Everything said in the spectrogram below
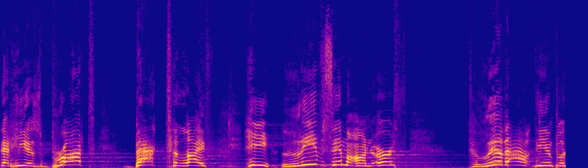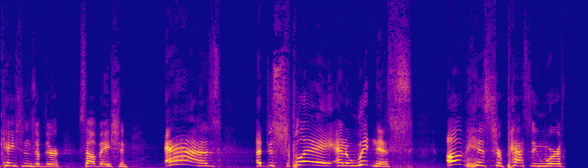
that he has brought back to life, he leaves them on earth to live out the implications of their salvation as a display and a witness of his surpassing worth,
